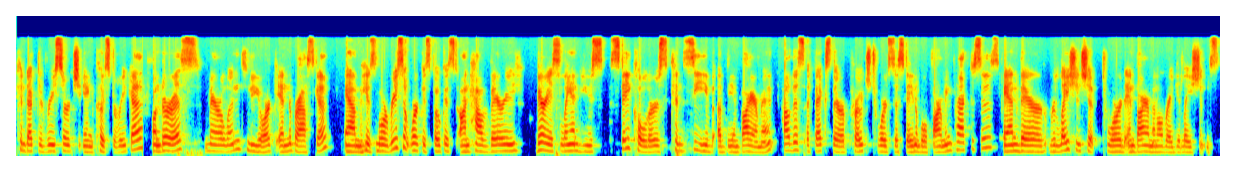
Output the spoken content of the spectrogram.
conducted research in Costa Rica, Honduras, Maryland, New York, and Nebraska. Um, his more recent work is focused on how very various land use stakeholders conceive of the environment, how this affects their approach towards sustainable farming practices, and their relationship toward environmental regulations.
